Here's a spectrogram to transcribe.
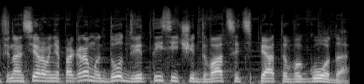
финансирование программы до 2025 года.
